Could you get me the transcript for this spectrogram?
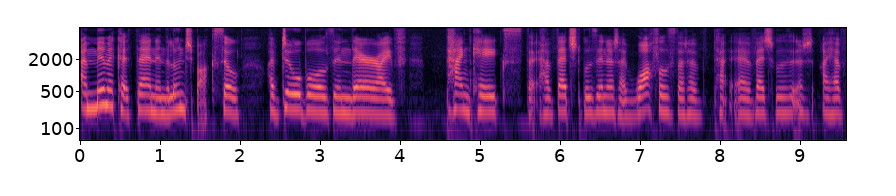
and mimic it then in the lunchbox. So I've dough balls in there. I've pancakes that have vegetables in it. I have waffles that have pa- uh, vegetables in it. I have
